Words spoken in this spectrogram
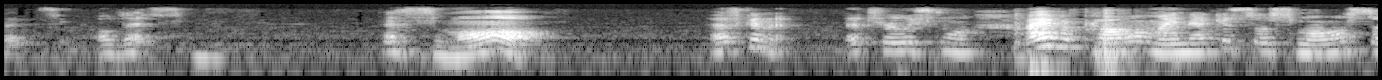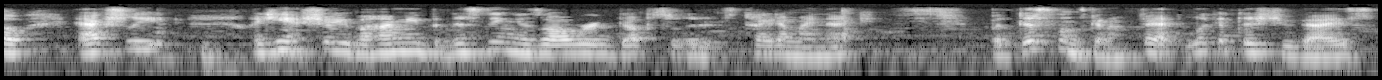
Let's see. Oh, that's that's small. That's gonna. That's really small. I have a problem. My neck is so small, so actually, I can't show you behind me, but this thing is all rigged up so that it's tight on my neck. But this one's going to fit. Look at this, you guys.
